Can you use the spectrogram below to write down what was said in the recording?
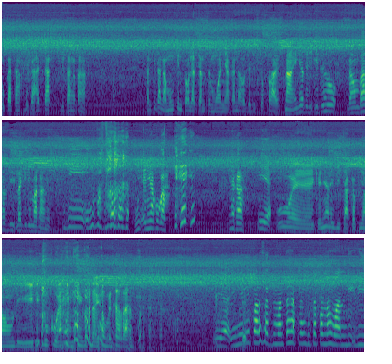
Buka buka acak di tengah-tengah. Kan kita nggak mungkin perlihatkan semuanya kan harus jadi surprise. Nah, ini di- itu gambar di lagi di mana nih? di ini papa Ini ini aku kah? Ini kah? iya Woi, kayaknya lebih cakep yang di buku ya daripada yang beneran. iya ini nih pada saat di Mantehep yang kita pernah mandi di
